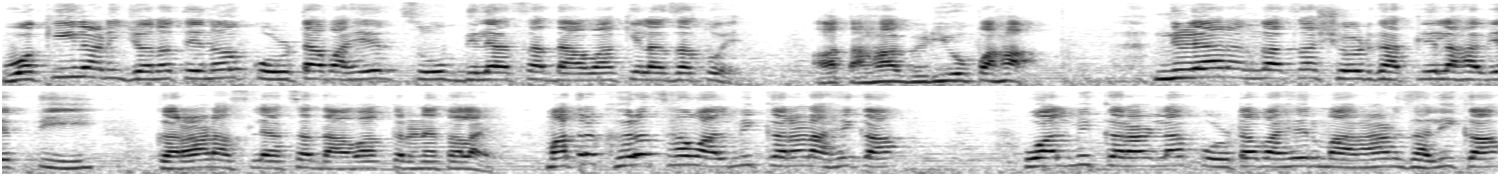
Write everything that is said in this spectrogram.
वकील आणि जनतेनं कोर्टाबाहेर चोप दिल्याचा दावा केला जातोय. आता हा व्हिडिओ पहा. निळ्या रंगाचा शर्ट घातलेला हा व्यक्ती कराड असल्याचा दावा करण्यात आलाय. मात्र खरंच हा वाल्मिक कराड आहे का? वाल्मिक कराडला कोर्टाबाहेर मारहाण झाली का?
